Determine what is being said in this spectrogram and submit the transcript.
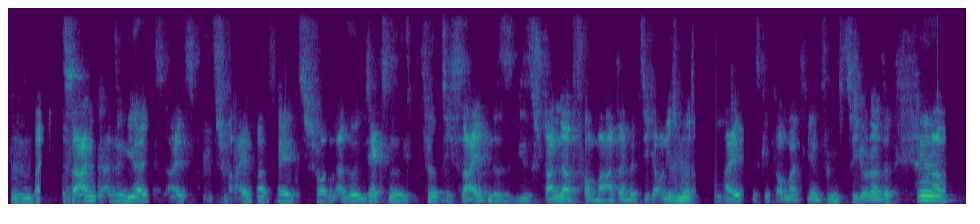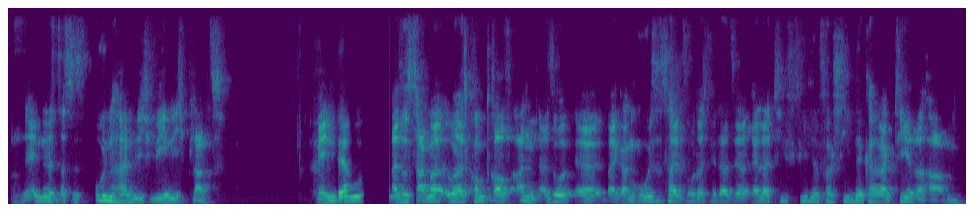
Mhm. Weil ich muss sagen, also mir als, als Schreiber fällt es schon, also 46 Seiten, das ist dieses Standardformat, da wird sich auch nicht mhm. immer halten, es gibt auch mal 54 oder so, mhm. aber am Ende ist das ist unheimlich wenig Platz. Wenn ja. du, also sag mal, oder es kommt drauf an, also äh, bei Gang Ho ist es halt so, dass wir da sehr relativ viele verschiedene Charaktere haben.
